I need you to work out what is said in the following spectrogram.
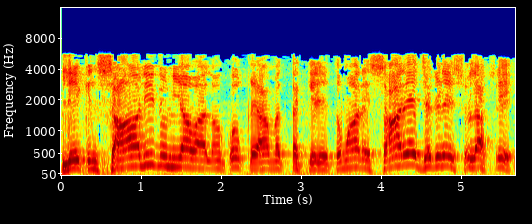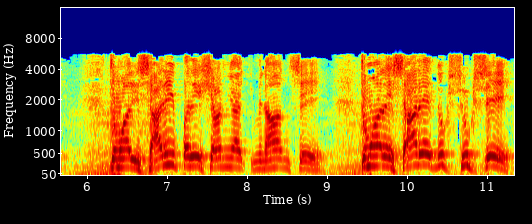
لیکن ساری دنیا والوں کو قیامت تک کے لیے تمہارے سارے جھگڑے صلح سے تمہاری ساری پریشانیاں اطمینان سے، تمہارے سارے دکھ سکھ سے،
